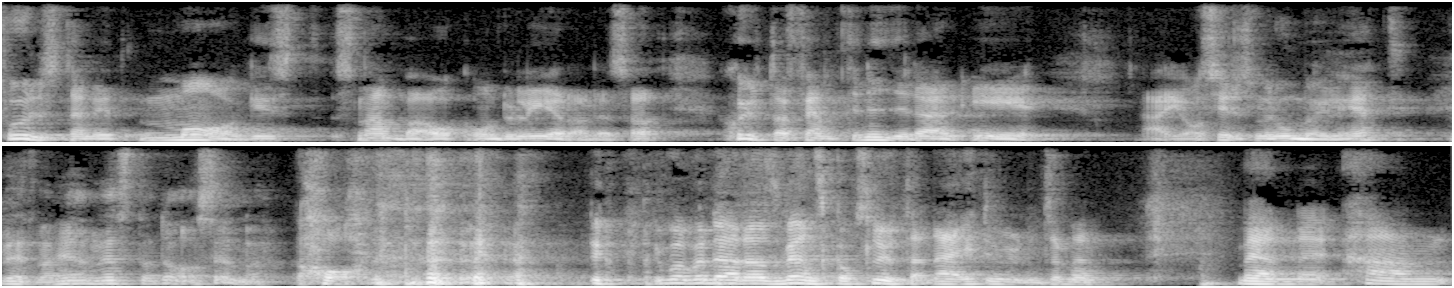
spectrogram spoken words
fullständigt magiskt snabba och ondulerade. Så att skjuta 59 där är... Ja, jag ser det som en omöjlighet. Vet du vad gör nästa dag sen då? Ja. det var väl där deras vänskap slutade. Nej, det gjorde det inte. Men, men eh, han,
